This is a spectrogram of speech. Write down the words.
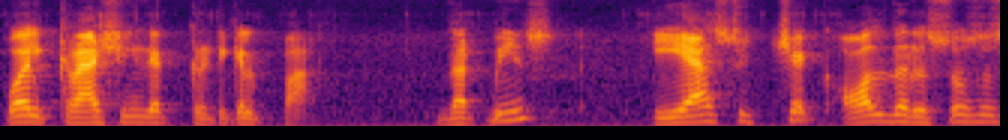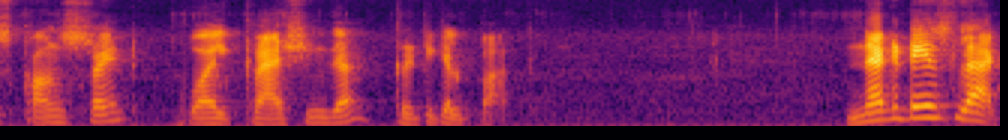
while crashing the critical path. That means he has to check all the resources constraint while crashing the critical path. Negative slack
